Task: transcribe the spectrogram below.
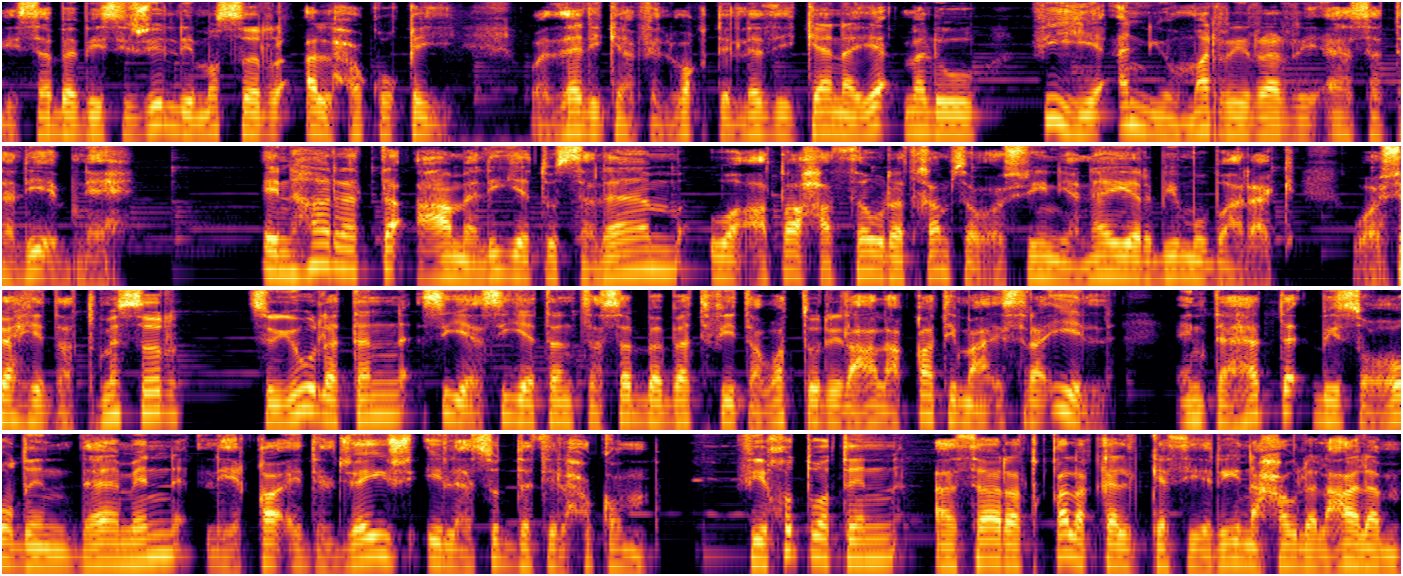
بسبب سجل مصر الحقوقي. وذلك في الوقت الذي كان يأمل فيه أن يمرر الرئاسة لابنه. انهارت عملية السلام وأطاحت ثورة 25 يناير بمبارك وشهدت مصر سيولة سياسية تسببت في توتر العلاقات مع إسرائيل انتهت بصعود دام لقائد الجيش إلى سدة الحكم. في خطوة أثارت قلق الكثيرين حول العالم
